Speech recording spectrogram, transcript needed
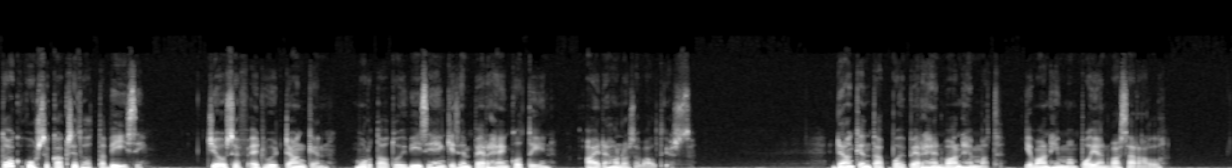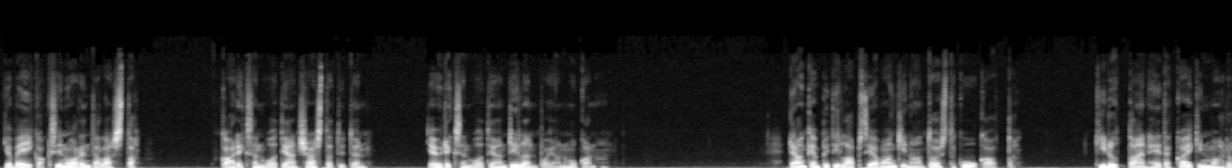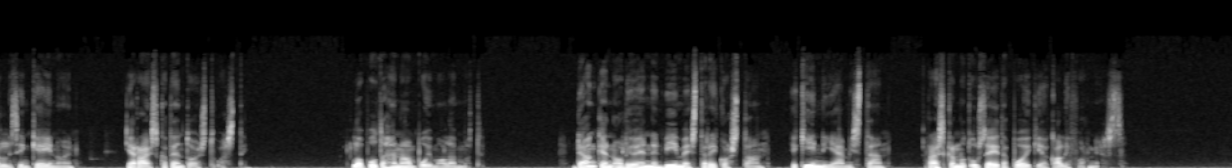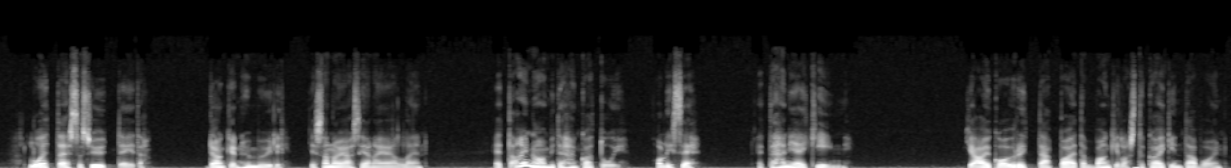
Toukokuussa 2005 Joseph Edward Duncan murtautui viisihenkisen perheen kotiin Idahon osavaltiossa. Duncan tappoi perheen vanhemmat ja vanhimman pojan vasaralla ja vei kaksi nuorinta lasta, kahdeksanvuotiaan Shasta-tytön ja yhdeksänvuotiaan Dylan-pojan mukanaan. Duncan piti lapsia vankinaan toista kuukautta, kiduttaen heitä kaikin mahdollisin keinoin ja raiskaten toistuvasti. Lopulta hän ampui molemmat. Duncan oli jo ennen viimeistä rikostaan ja kiinni jäämistään raiskannut useita poikia Kaliforniassa. Luettaessa syytteitä, Duncan hymyili ja sanoi asianajalleen, että ainoa mitä hän katui oli se, että hän jäi kiinni ja aikoo yrittää paeta vankilasta kaikin tavoin,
